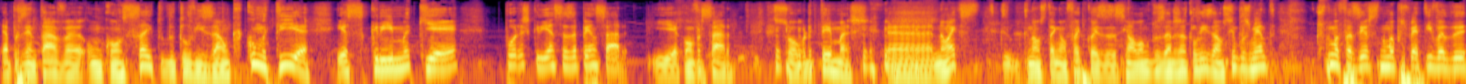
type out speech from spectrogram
apresentava um conceito de televisão que cometia esse crime que é pôr as crianças a pensar e a conversar sobre temas. Uh, não é que, se- que- que não se tenham feito coisas assim ao longo dos anos na televisão, simplesmente costuma fazer-se numa perspectiva de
